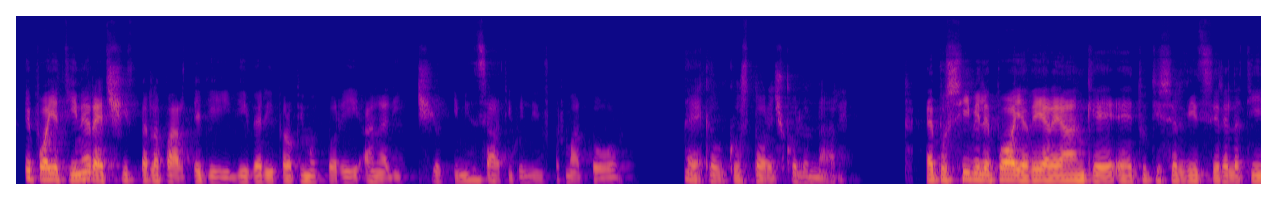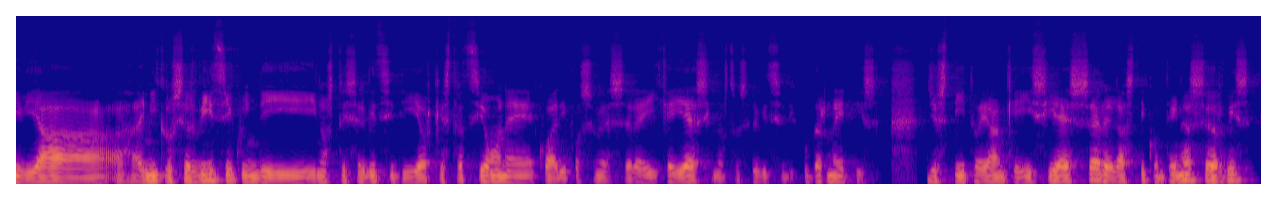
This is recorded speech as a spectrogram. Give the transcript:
e poi Athena e Redshift per la parte di di veri e propri motori analitici ottimizzati, quindi in formato ecco, con storage colonnare. È possibile poi avere anche, ehm, tutti i servizi relativi a a ai microservizi, quindi i nostri servizi di orchestrazione, quali possono essere IKS, il nostro servizio di Kubernetes gestito e anche ECS, l'Elastic Container Service,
